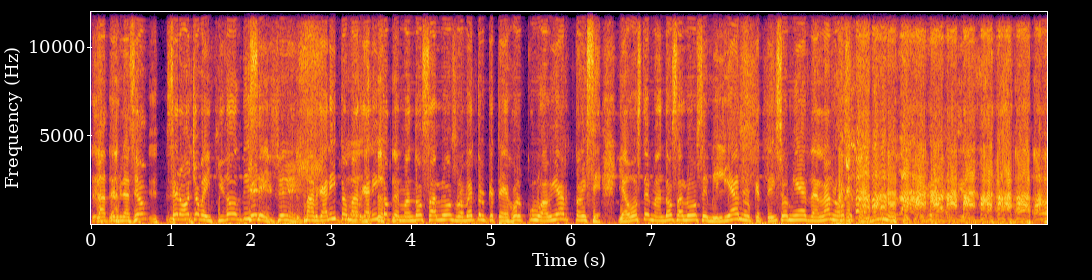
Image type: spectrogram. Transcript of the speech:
la, terminación 0822, dice, dice? Margarito, Margarito te mandó saludos, Roberto, el que te dejó el culo abierto, dice, y a vos te mandó saludos Emiliano, el que te hizo mierda, la noche, tu hermano.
